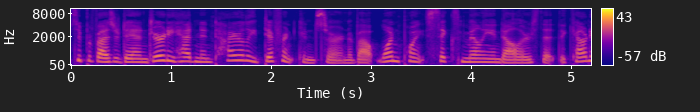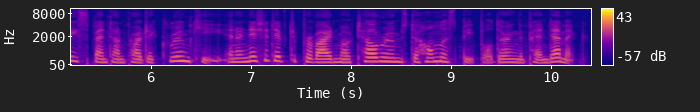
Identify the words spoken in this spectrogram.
Supervisor Dan Gjerde had an entirely different concern about $1.6 million that the county spent on Project Roomkey, an initiative to provide motel rooms to homeless people during the pandemic.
